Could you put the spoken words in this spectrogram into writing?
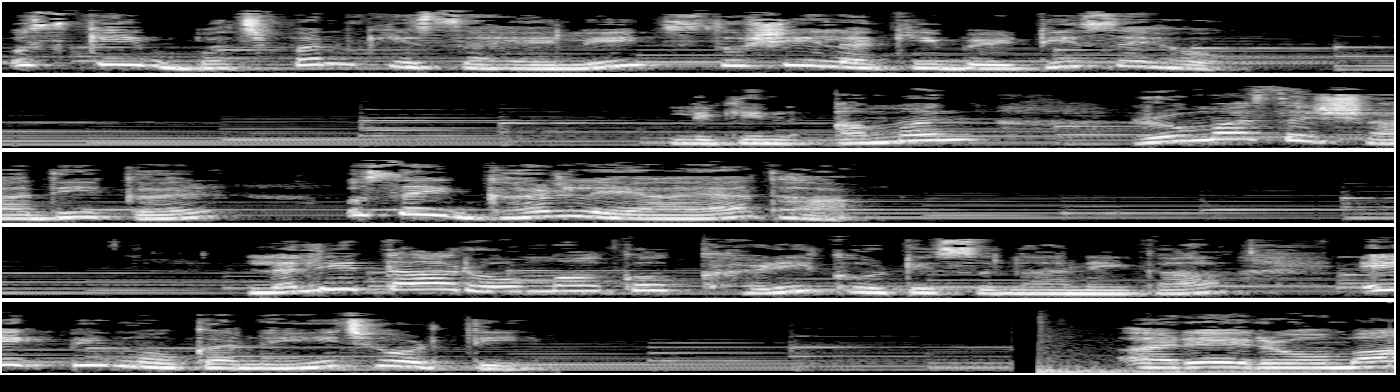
उसकी बचपन की सहेली सुशीला की बेटी से हो। लेकिन अमन रोमा से शादी कर उसे घर ले आया था। ललिता रोमा को खड़ी खोटी सुनाने का एक भी मौका नहीं छोड़ती। अरे रोमा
